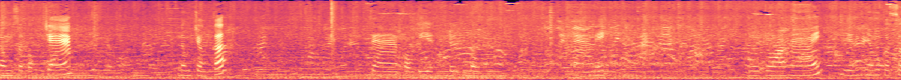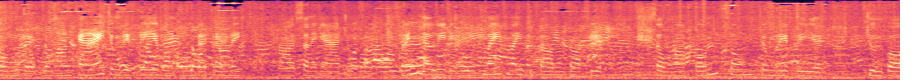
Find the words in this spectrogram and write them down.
នំសបុកចាបនំចង្កឹះចាក៏មានលក់នំចានេះរួចរាល់ហើយយើងខ្ញុំក៏សូមគោរពលំអរកាយជម្រាបលាបងប្អូនតែត្រឹមនេះហើយសន្យាជួបបងប្អូនវិញនៅវីដេអូថ្មីថ្មីបន្តបន្តទៀតសូមអរគុណសូមជម្រាបលា ជូនពរ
